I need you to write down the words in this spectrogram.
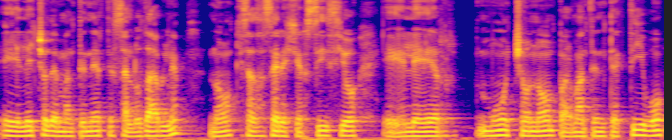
el hecho de mantenerte saludable, ¿no? Quizás hacer ejercicio, eh, leer mucho, ¿no? Para mantenerte activo,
